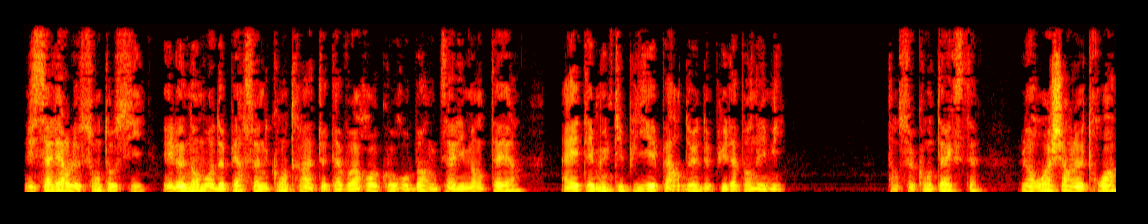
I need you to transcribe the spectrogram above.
les salaires le sont aussi, et le nombre de personnes contraintes d'avoir recours aux banques alimentaires a été multiplié par deux depuis la pandémie. Dans ce contexte, le roi Charles III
